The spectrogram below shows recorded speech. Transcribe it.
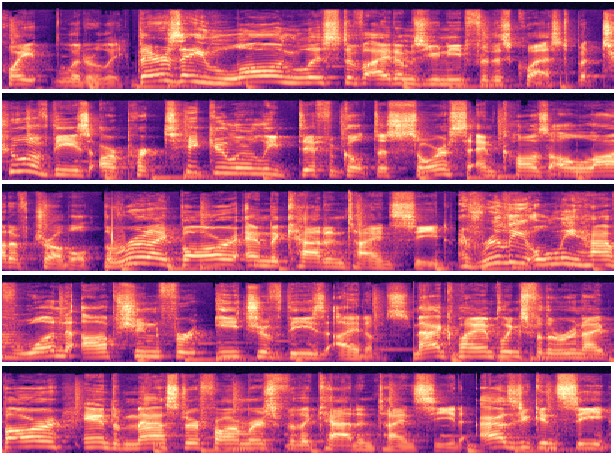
quite literally. There's a long list of items you need for this quest, but two of these are particularly difficult to source and cause a lot of trouble. The Runite Bar and the Cadantine Seed. I really only have one option for each of these items. Magpie Implings for the Runite Bar and Master Farmers for the Cadantine Seed. As you can see,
